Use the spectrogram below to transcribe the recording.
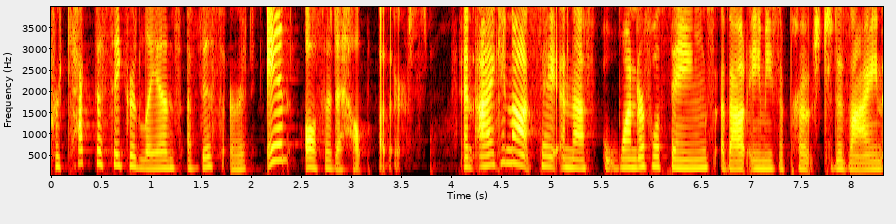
protect the sacred lands of this earth, and also to help others. And I cannot say enough wonderful things about Amy's approach to design.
